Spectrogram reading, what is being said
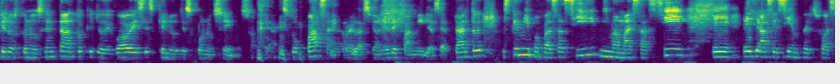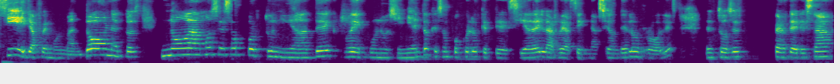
que los conocen tanto que yo digo a veces que los desconocemos. O esto pasa en las relaciones de familia. O sea, tanto es que mi papá es así, mi mamá es así, eh, ella hace siempre eso así, ella fue muy mandona. Entonces, no damos esa oportunidad de reconocimiento, que es un poco lo que te decía de la reasignación de los roles. Entonces, perder esa,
